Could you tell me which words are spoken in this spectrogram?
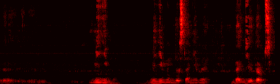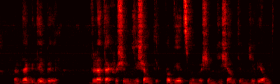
y, Minimum. Minimum dostaniemy, będzie dobrze. Prawda? Gdyby w latach 80., powiedzmy w 89,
